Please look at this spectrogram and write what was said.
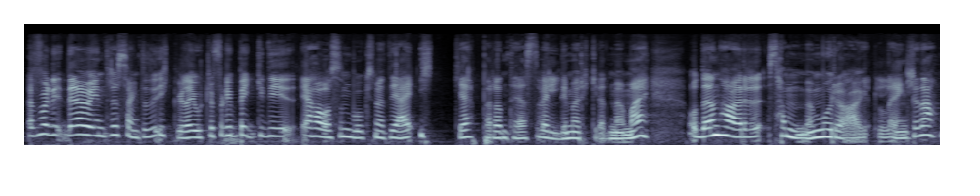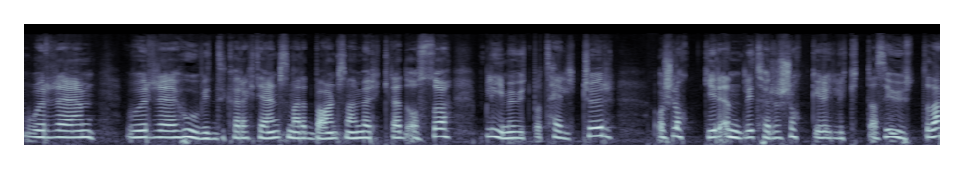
Fordi, det er jo interessant at du ikke ville ha gjort det, fordi begge de Jeg har også en bok som heter 'Jeg er ikke', parentes, veldig mørkredd med meg. Og den har samme moral, egentlig, da. Hvor, eh, hvor eh, hovedkarakteren, som er et barn som er mørkredd, også blir med ut på telttur. Og slokker, endelig tør å slokke lykta si ute, da.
